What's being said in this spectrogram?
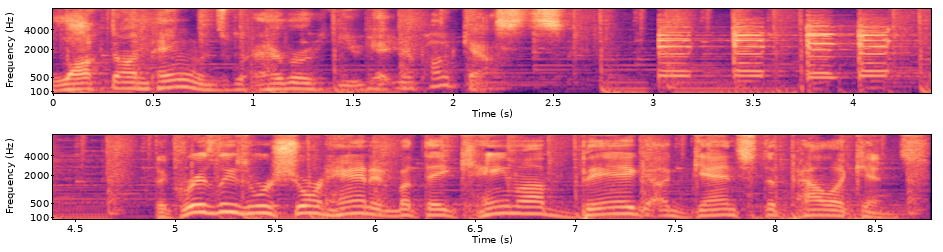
Locked On Penguins wherever you get your podcasts. The Grizzlies were shorthanded, but they came up big against the Pelicans.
